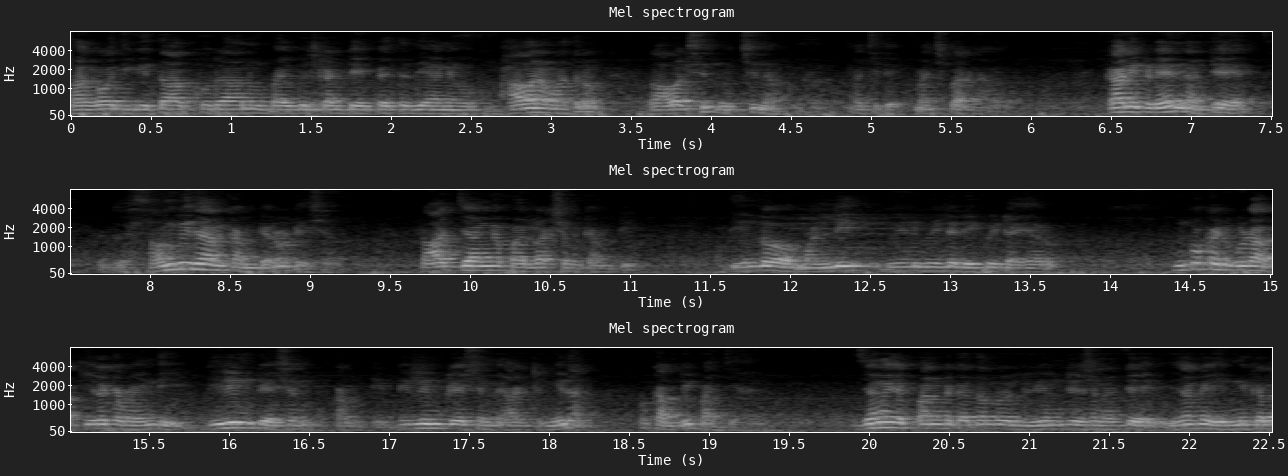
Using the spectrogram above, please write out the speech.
భగవద్గీత ఖురాను బైబిల్ కంటే పెద్దది అనే ఒక భావన మాత్రం రావాల్సింది వచ్చింది అంటున్నాడు. మంచిదే మంచి పరిణామం. కానీ ఇక్కడ ఏంటంటే సంవిధాన కమిటీ అని ఒకటి వేశారు. రాజ్యాంగ పరిరక్షణ కమిటీ. దీనిలో మళ్ళీ వీళ్ళు వీళ్ళు రిపీట్ అయ్యారు. ఇంకొకటి కూడా కీలకమైంది డిలిమిటేషన్ కమిటీ. డిలిమిటేషన్ యాక్ట్ మీద ఒక కమిటీ పనిచేయాలి. నిజంగా చెప్పాలంటే గతంలో డిలిమిటేషన్ అంటే నిజంగా ఎన్నికల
